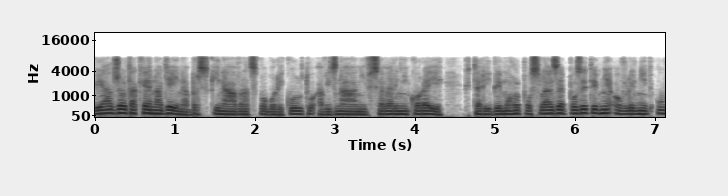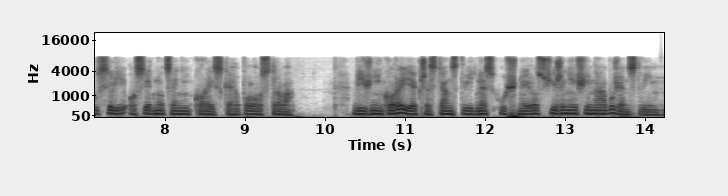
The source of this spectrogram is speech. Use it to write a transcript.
Vyjádřil také naději na brzký návrat svobody kultu a vyznání v Severní Koreji, který by mohl posléze pozitivně ovlivnit úsilí o sjednocení korejského poloostrova. V Jižní Koreji je křesťanství dnes už nejrozšířenějším náboženstvím.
